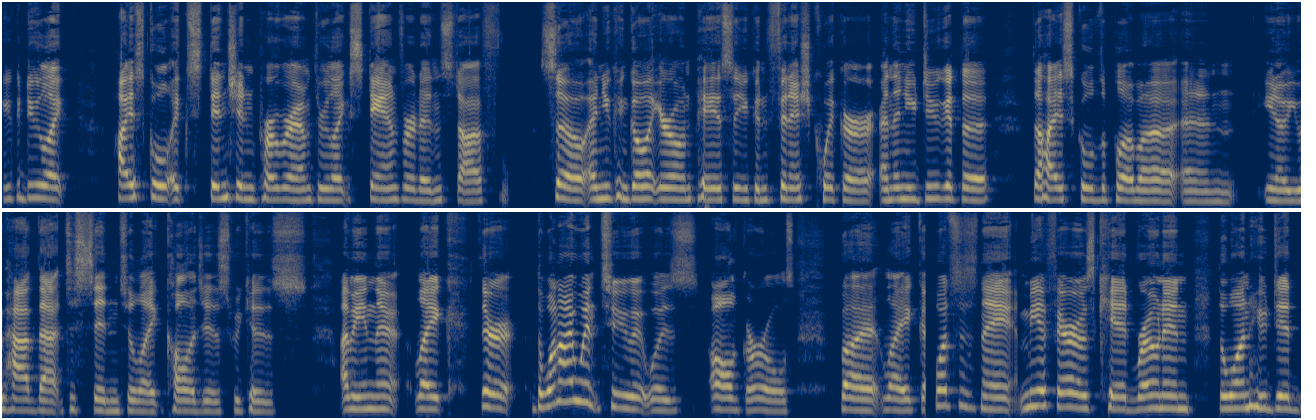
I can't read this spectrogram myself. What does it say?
you could do like high school extension program through like Stanford and stuff. So, and you can go at your own pace, so you can finish quicker, and then you do get the the high school diploma, and you know you have that to send to like colleges because I mean they're like they're the one I went to it was all girls but like what's his name? Mia farrow's kid ronan the one who did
